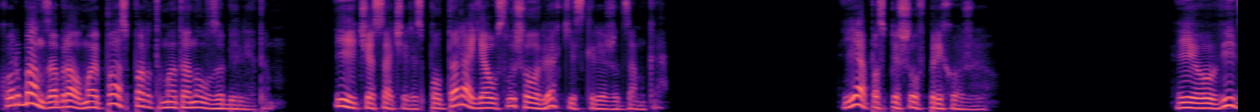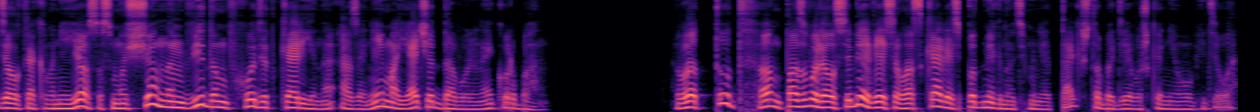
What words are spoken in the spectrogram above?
Курбан забрал мой паспорт, мотанул за билетом. И часа через полтора я услышал легкий скрежет замка. Я поспешил в прихожую. И увидел, как в нее со смущенным видом входит Карина, а за ней маячит довольный Курбан. Вот тут он позволил себе, весело скались, подмигнуть мне так, чтобы девушка не увидела.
